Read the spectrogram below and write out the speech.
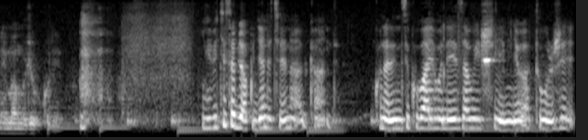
niyo mpamvu uje kukureba ni ibiki se byakugendekeye nabi kandi. Ko nari nzi ko ubayeho neza wishimye watuje.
